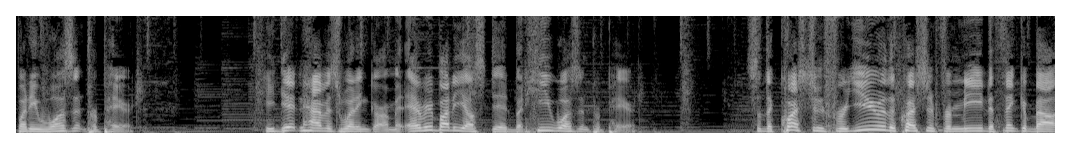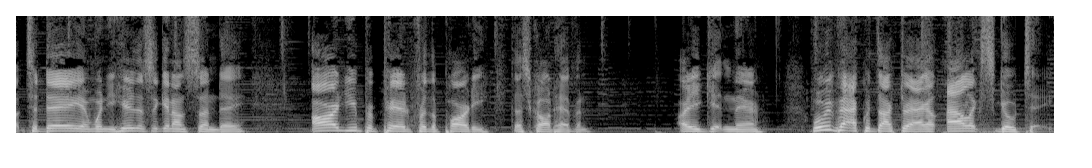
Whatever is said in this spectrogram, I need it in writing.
but he wasn't prepared. He didn't have his wedding garment. Everybody else did, but he wasn't prepared. So the question for you, the question for me to think about today, and when you hear this again on Sunday, are you prepared for the party that's called heaven? Are you getting there? We'll be back with Dr. Alex Gotay.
